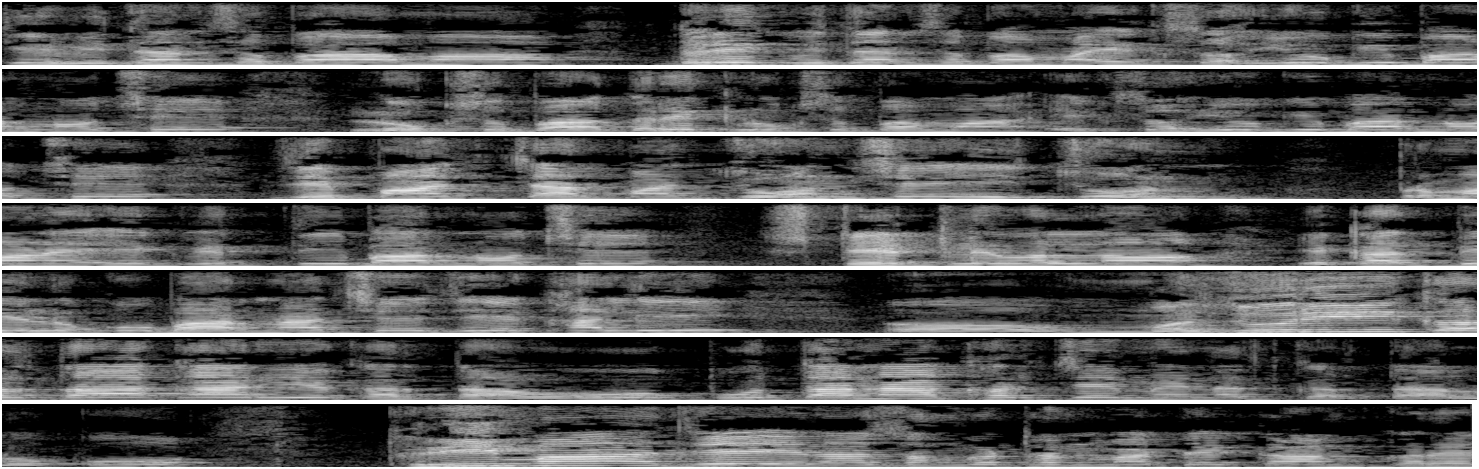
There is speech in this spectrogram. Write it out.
કે વિધાનસભામાં, દરેક વિધાનસભામાં એક સહયોગી બારનો છે, લોકસભા, દરેક લોકસભામાં એક સહયોગી બારનો છે, જે પાંચ, ચાર, પાંચ ઝોન છે, એ ઝોન પ્રમાણે એક વ્યક્તિ બહારનો છે, સ્ટેટ લેવલના એકાદ બે લોકો બહારના છે, જે ખાલી મજૂરી કરતા, કાર્યકર્તાઓ, પોતાના ખર્ચે મહેનત કરતા લોકો ફ્રીમાં જે એના સંગઠન માટે કામ કરે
